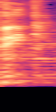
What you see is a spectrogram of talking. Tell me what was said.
Vem.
